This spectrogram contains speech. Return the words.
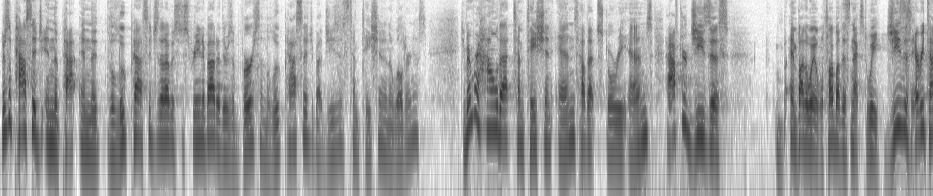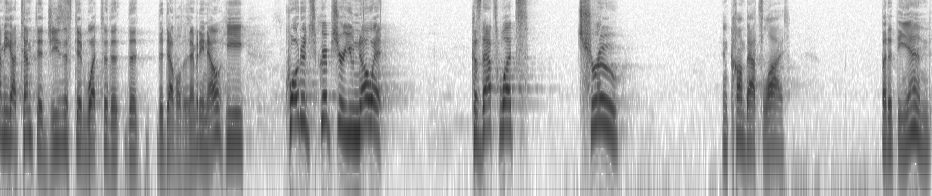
There's a passage in, the, in the, the Luke passage that I was just reading about, or there's a verse in the Luke passage about Jesus' temptation in the wilderness. Do you remember how that temptation ends, how that story ends? After Jesus, and by the way, we'll talk about this next week. Jesus, every time he got tempted, Jesus did what to the, the, the devil? Does anybody know? He quoted scripture, you know it, because that's what's true and combats lies. But at the end,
